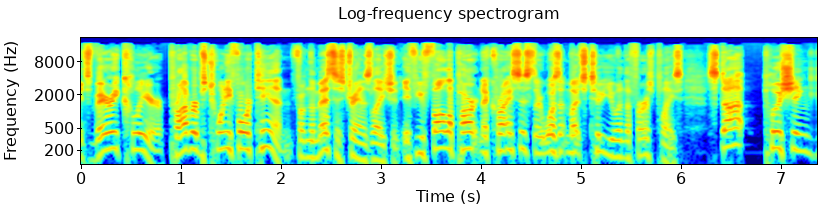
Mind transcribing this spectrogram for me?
it's very clear. Proverbs 24:10 from the message translation. If you fall apart in a crisis, there wasn't much to you in the first place. Stop pushing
